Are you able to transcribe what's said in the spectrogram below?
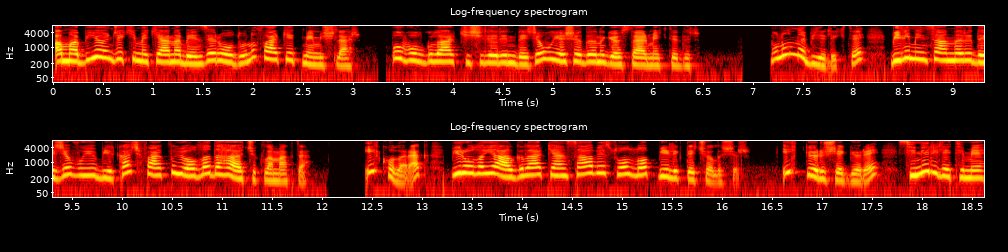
ama bir önceki mekana benzer olduğunu fark etmemişler. Bu bulgular kişilerin dejavu yaşadığını göstermektedir. Bununla birlikte bilim insanları dejavuyu birkaç farklı yolla daha açıklamakta. İlk olarak bir olayı algılarken sağ ve sol lob birlikte çalışır. İlk görüşe göre sinir iletimi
